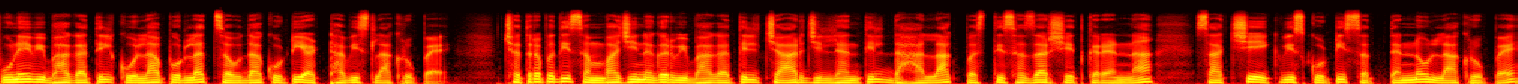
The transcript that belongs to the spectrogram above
पुणे विभागातील कोल्हापूरला चौदा कोटी अठ्ठावीस लाख रुपये. छत्रपती संभाजीनगर विभागातील चार जिल्ह्यांतील दहा लाख पस्तीस हजार शेतकऱ्यांना सातशे एकवीस कोटी सत्त्याण्णव लाख रुपये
